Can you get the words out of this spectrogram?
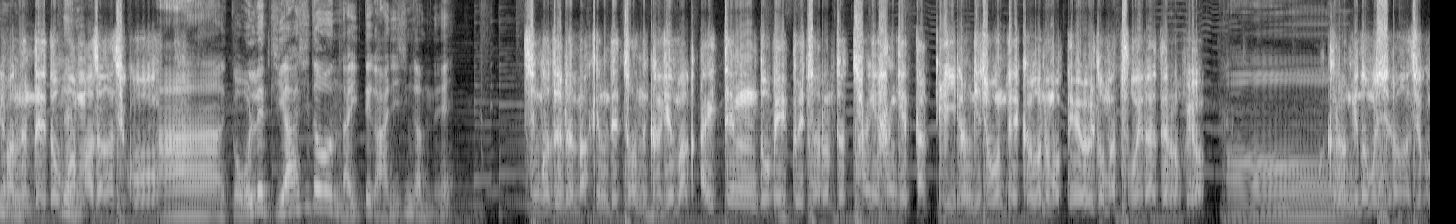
해봤는데 너무 네. 안 맞아가지고 아, 그 원래 디아 하시던 나이대가 아니신갑네. 친구들은 막 했는데 저는 그게 막 아이템도 메이플처럼 저 창이 한개 딱 이런 게 좋은데 그거는 뭐 배열도 맞추고 이래야 되더라고요. 어. 그런 게 너무 싫어가지고.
